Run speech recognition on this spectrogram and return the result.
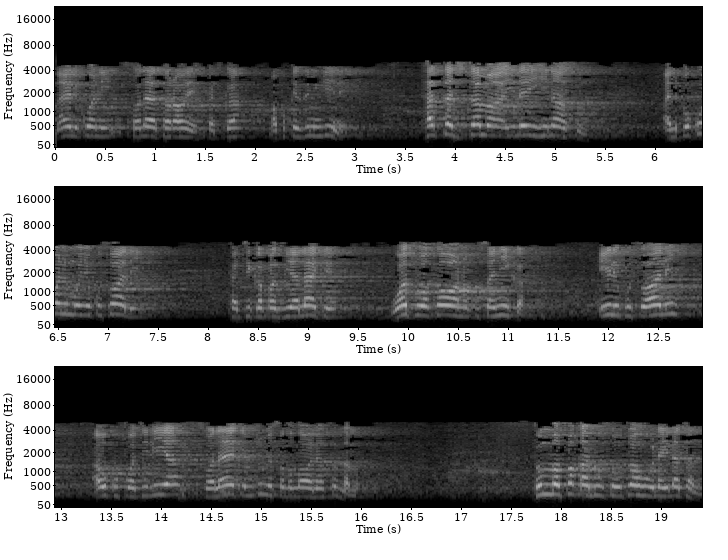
Na ilikuwa ni swala ya tarawih katika mapokezi mengine. Hata jtamaa ilayhi nasu alipokuwa ni mwenye kuswali katika pazia lake watu wakawa wanakusanyika ili kuswali au kufuatilia swala yake mtume sallallahu alaihi wasallam. Thumma faqadu sawtahu laylatan.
